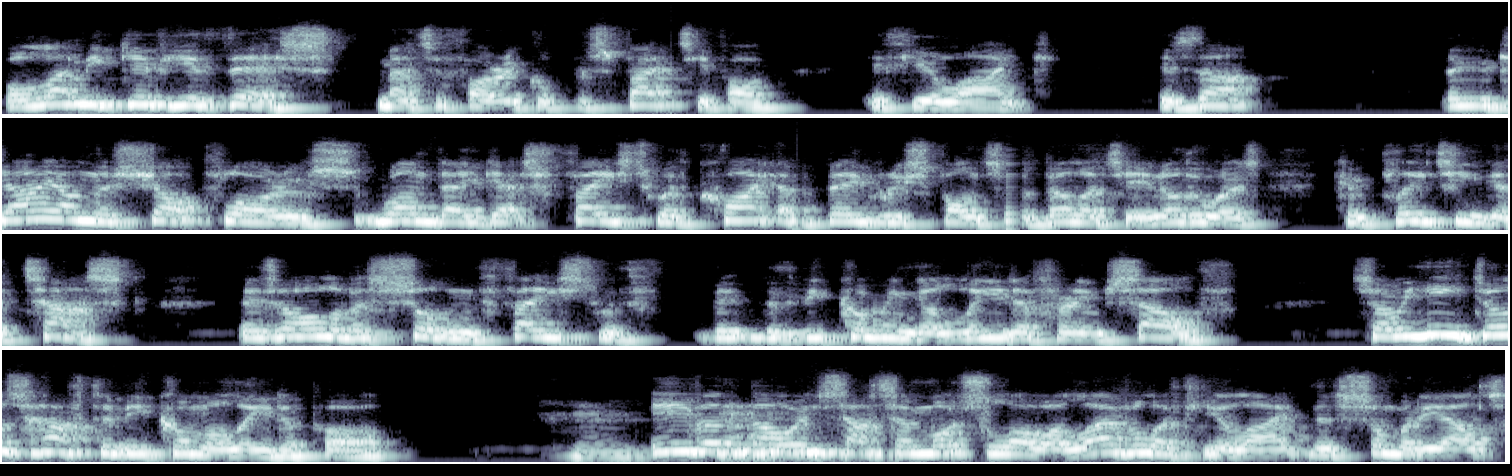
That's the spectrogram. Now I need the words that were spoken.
Well, let me give you this metaphorical perspective of, if you like, is that the guy on the shop floor who one day gets faced with quite a big responsibility, in other words, completing a task, is all of a sudden faced with, with becoming a leader for himself. So he does have to become a leader, Paul. mm. even though it's at a much lower level, if you like, than somebody else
